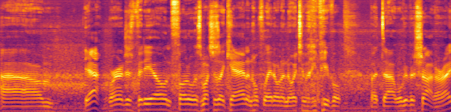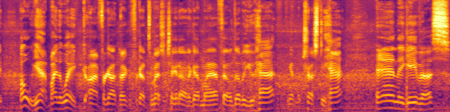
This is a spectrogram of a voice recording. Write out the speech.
Um, yeah, we're gonna just video and photo as much as I can, and hopefully I don't annoy too many people. But uh, we'll give it a shot. All right. Oh yeah, by the way, I forgot I forgot to mention. Check it out. I got my FLW hat. I got my trusty hat, and they gave us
